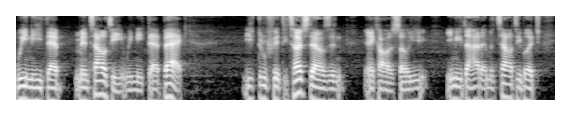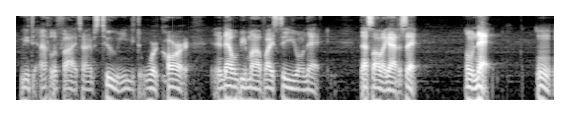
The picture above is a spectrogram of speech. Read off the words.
We need that mentality. We need that back. You threw 50 touchdowns in, in college, so you you need to have that mentality, but you need to amplify times two. You need to work hard, and that would be my advice to you on that. That's all I got to say on that. Mm.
